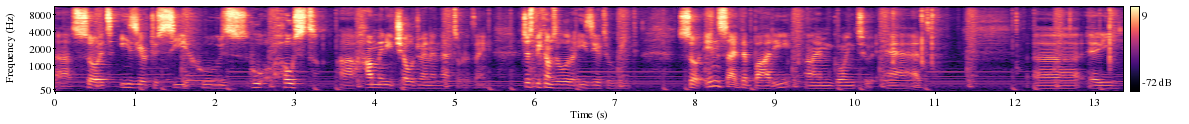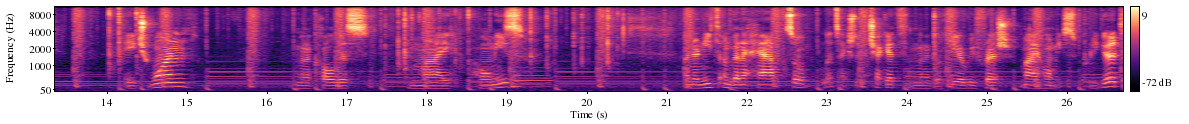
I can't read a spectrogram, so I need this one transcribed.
uh, so it's easier to see who's who hosts uh, how many children and that sort of thing. It just becomes a little easier to read. So inside the body, I'm going to add uh, a H1. I'm gonna call this my homies. Underneath, I'm gonna have, so let's actually check it. I'm gonna go here, refresh my homies, pretty good.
